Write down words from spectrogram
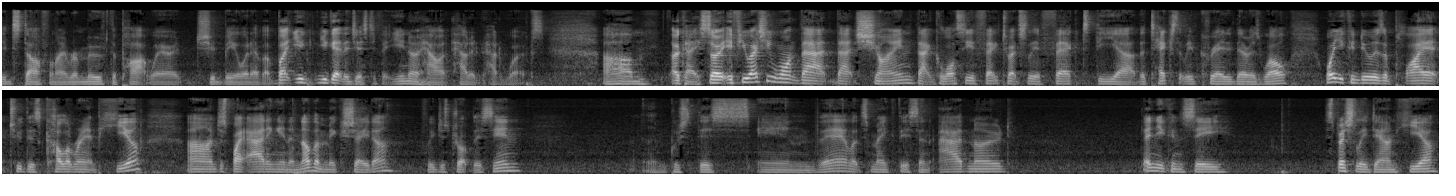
did stuff and I removed the part where it should be or whatever. But you you get the gist of it. You know how it how it how it works. Um, okay, so if you actually want that that shine, that glossy effect to actually affect the uh, the text that we've created there as well, what you can do is apply it to this color ramp here, uh, just by adding in another mix shader. If we just drop this in and then push this in there, let's make this an add node. Then you can see, especially down here,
